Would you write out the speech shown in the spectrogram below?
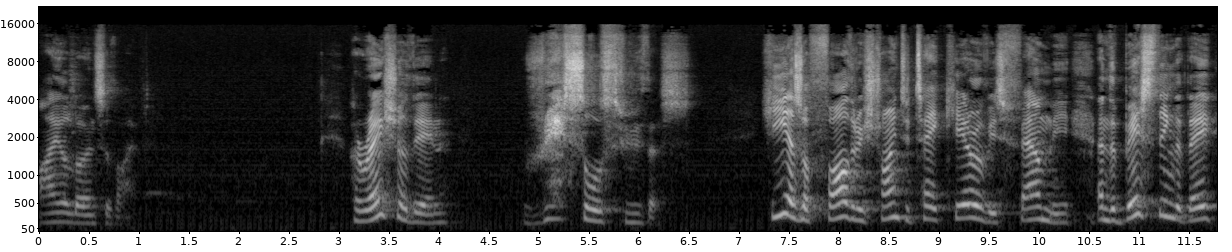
I alone survived. Horatio then wrestles through this. He, as a father, is trying to take care of his family, and the best thing that they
